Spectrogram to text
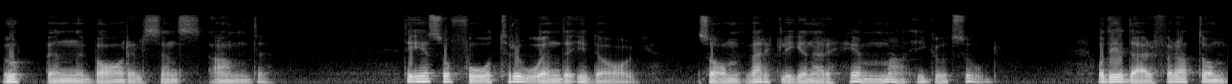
uppenbarelsens ande. Det är så få troende idag som verkligen är hemma i Guds ord. Och det är därför att de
